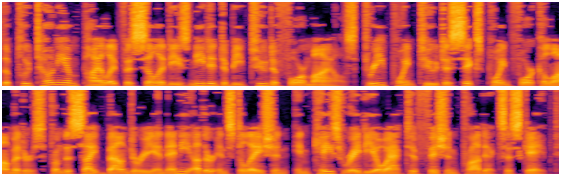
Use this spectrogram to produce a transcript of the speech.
The plutonium pilot facilities needed to be 2 to 4 miles (3.2 to 6.4 kilometers) from the site boundary and any other installation in case radioactive fission products escaped.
